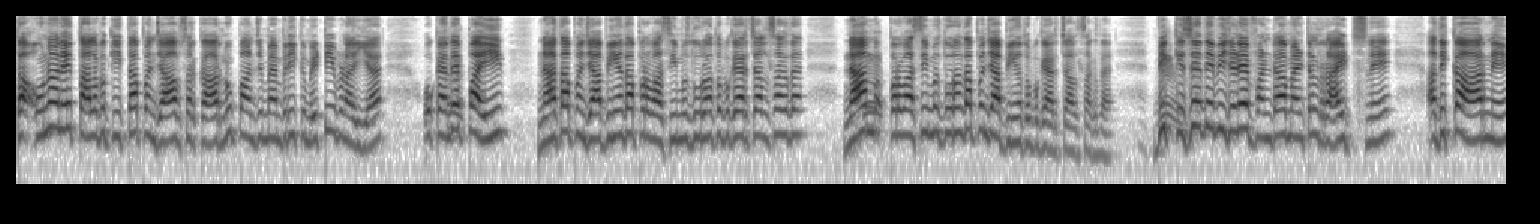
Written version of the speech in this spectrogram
ਤਾਂ ਉਹਨਾਂ ਨੇ ਤਲਬ ਕੀਤਾ ਪੰਜਾਬ ਸਰਕਾਰ ਨੂੰ ਪੰਜ ਮੈਂਬਰੀ ਕਮੇਟੀ ਬਣਾਈ ਹੈ ਉਹ ਕਹਿੰਦੇ ਭਾਈ ਨਾ ਤਾਂ ਪੰਜਾਬੀਆਂ ਦਾ ਪ੍ਰਵਾਸੀ ਮਜ਼ਦੂਰਾਂ ਤੋਂ ਬਗੈਰ ਚੱਲ ਸਕਦਾ ਨਾ ਪ੍ਰਵਾਸੀ ਮਜ਼ਦੂਰਾਂ ਦਾ ਪੰਜਾਬੀਆਂ ਤੋਂ ਬਗੈਰ ਚੱਲ ਸਕਦਾ। ਵੀ ਕਿਸੇ ਦੇ ਵੀ ਜਿਹੜੇ ਫੰਡਾਮੈਂਟਲ ਰਾਈਟਸ ਨੇ ਅਧਿਕਾਰ ਨੇ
